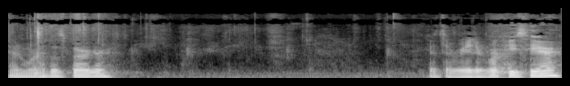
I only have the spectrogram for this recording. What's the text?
And Roethlisberger. Got the rated rookies here.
